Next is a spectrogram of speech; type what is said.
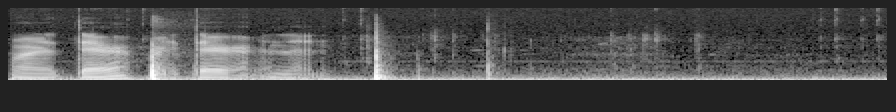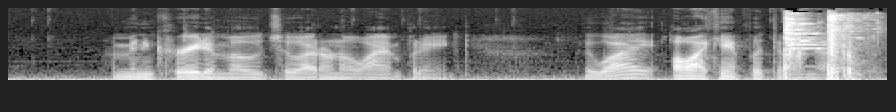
Right there, right there, and then I'm in creative mode, so I don't know why I'm putting... Wait, why? Oh, I can't put them that.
